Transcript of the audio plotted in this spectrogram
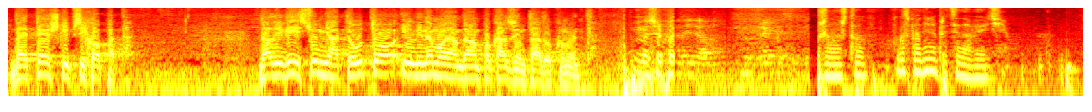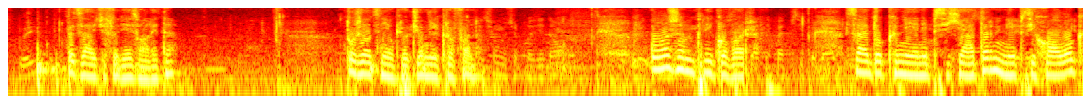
da je teški psihopata. Da li vi sumnjate u to ili ne moram da vam pokazujem ta dokumenta? Tužilaštvo. Gospodine predsjedavajući. Predsjedavajući sudija, izvolite. Tužilac nije uključio mikrofon. Ulažem prigovor. Sve dok nije ni psihijatar, ni psiholog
